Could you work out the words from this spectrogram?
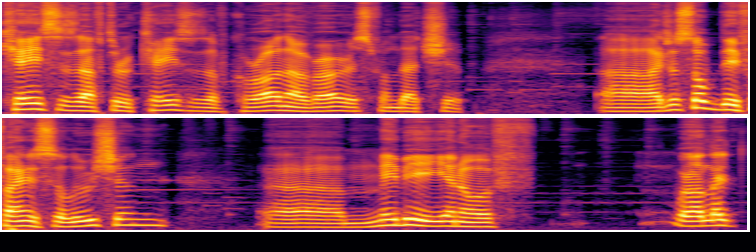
cases after cases of coronavirus from that ship. Uh, I just hope they find a solution. Um, maybe you know if what I'd like to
